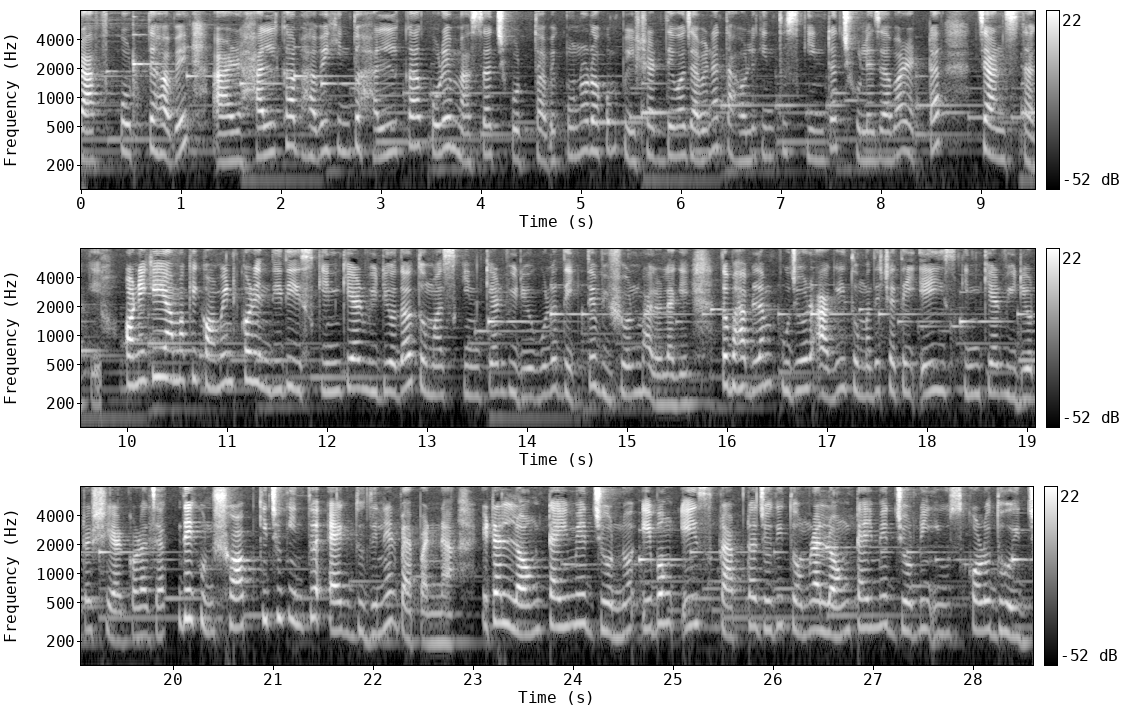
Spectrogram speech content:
রাফ করতে হবে আর হালকাভাবে কিন্তু হালকা করে মাসাজ করতে হবে। কোনো রকম প্রেশার দেওয়া যাবে না, তাহলে কিন্তু স্কিনটা ছলে যাবার একটা চান্স থাকে। অনেকেই আমাকে কমেন্ট করেন, দিদি স্কিন কেয়ার ভিডিও দাও, তোমার স্কিন কেয়ার ভিডিওগুলো দেখতে ভীষণ ভালো লাগে। তো ভাবলাম পুজোর আগেই তোমাদের সাথে এই স্কিন কেয়ার ভিডিওটা শেয়ার করা যাক। দেখুন সব কিছু কিন্তু এক দুদিনের ব্যাপার না। এটা লং টাইমের জন্য এবং এই স্ক্রাবটা যদি তোমরা লং টাইমের জন্য ইউজ করো ধৈর্য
